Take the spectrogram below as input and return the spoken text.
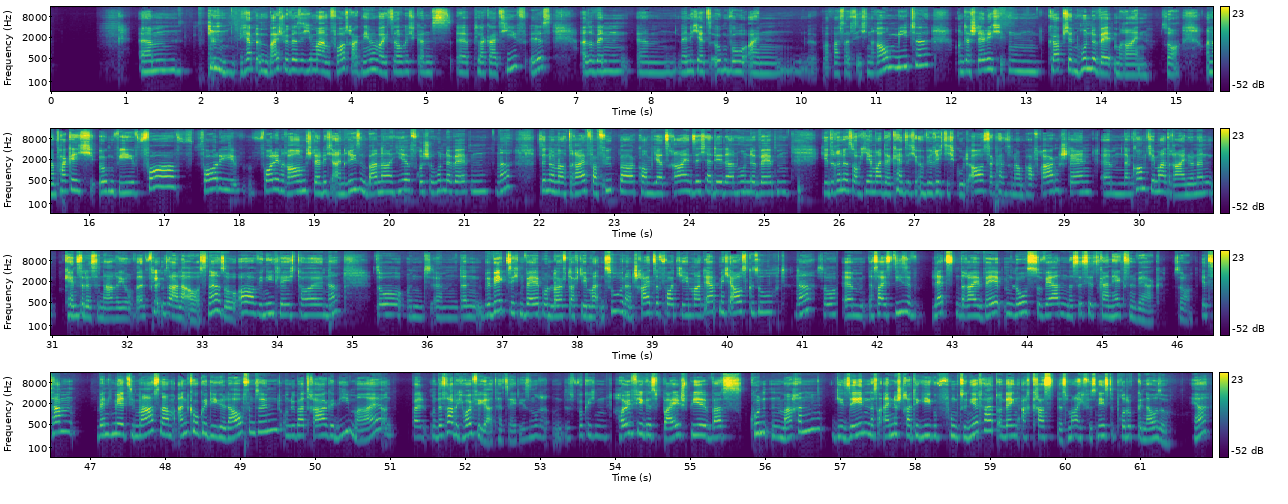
Ähm, ich habe ein Beispiel, was ich immer im Vortrag nehme, weil ich glaube ich ganz äh, plakativ ist. Also wenn, ähm, wenn ich jetzt irgendwo ein, ähm, was weiß ich, einen Raum miete und da stelle ich ein Körbchen Hundewelpen rein. So. Und dann packe ich irgendwie vor, vor, die, vor den Raum, stelle ich einen Riesenbanner, hier frische Hundewelpen, ne? Sind nur noch drei verfügbar, komm jetzt rein, sicher dir dann Hundewelpen. Hier drin ist auch jemand, der kennt sich irgendwie richtig gut aus, da kannst du noch ein paar Fragen stellen. Ähm, dann kommt jemand rein und dann kennst du das Szenario, weil flippen sie alle aus, ne? So, oh, wie niedlich, toll, ne? So, und ähm, dann bewegt sich ein Welpe und läuft auf jemanden zu, dann schreit sofort jemand, er hat mich ausgesucht, ne? So, ähm, das heißt, diese letzten drei Welpen loszuwerden, das ist jetzt kein Hexenwerk. So, jetzt haben, wenn ich mir jetzt die Maßnahmen angucke, die gelaufen sind und übertrage die mal und weil, und das habe ich häufiger tatsächlich. Das ist, das ist wirklich ein häufiges Beispiel, was Kunden machen. Die sehen, dass eine Strategie funktioniert hat und denken, ach krass, das mache ich fürs nächste Produkt genauso. Ja,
